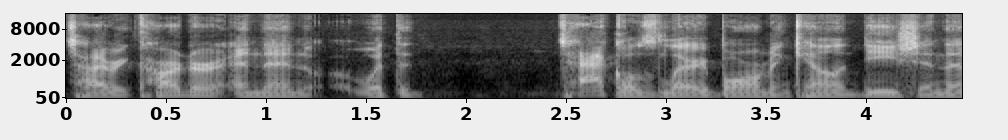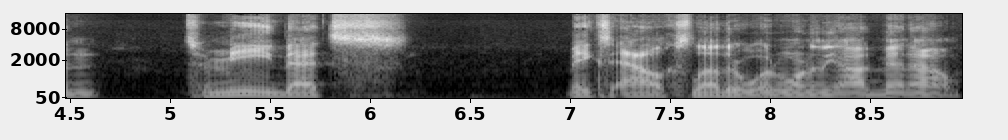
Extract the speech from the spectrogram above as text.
Tyree Carter, and then with the tackles, Larry Borom and Kellen Diesch. And then to me, that's makes Alex Leatherwood one of the odd men out.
